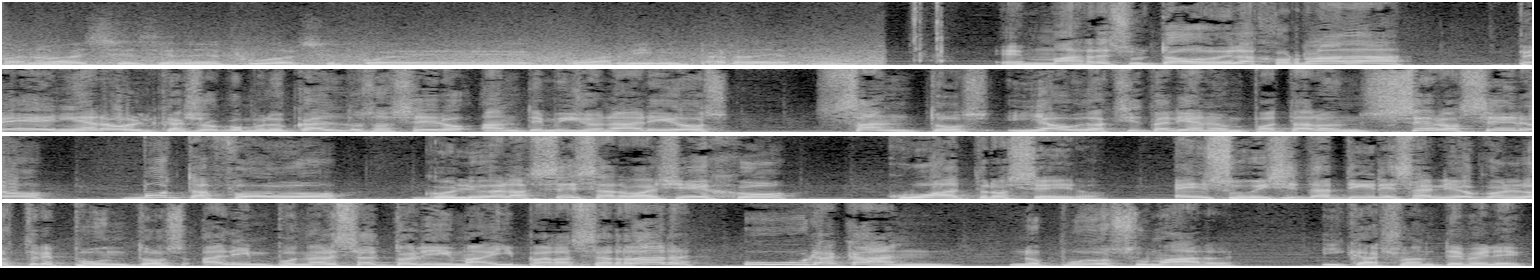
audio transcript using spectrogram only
Bueno, a veces en el fútbol se puede jugar bien y perder, ¿no? En más resultados de la jornada, Peñarol cayó como local 2 a 0 ante Millonarios. Santos y Audax Italiano empataron 0 a 0. Botafogo goleó a la César Vallejo 4 a 0. En su visita Tigre salió con los tres puntos al imponerse al Tolima y para cerrar, Huracán no pudo sumar y cayó ante Melec.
